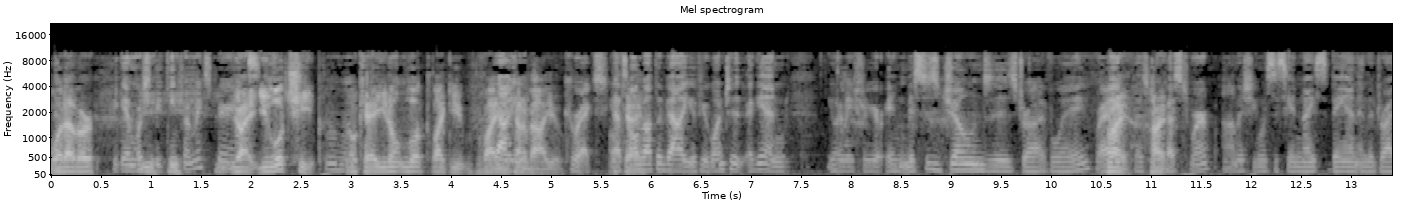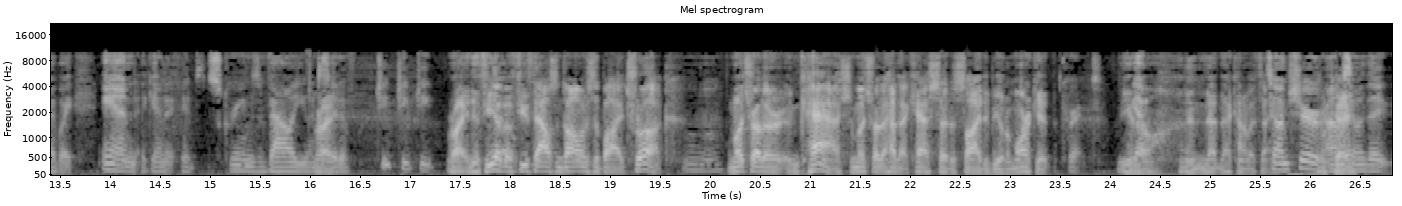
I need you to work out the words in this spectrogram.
whatever. Again, we're speaking you- from experience. Right. You look cheap. Mm-hmm. Okay. You don't look like you provide any kind of value. Correct. That's Okay. all about the value. If you're going to again, you want to make sure you're in Mrs. Jones's driveway, right? Right, That's your right. customer, um, and she wants to see a nice van in the driveway. And again, it, it screams value instead Right. of cheap, cheap, cheap. Right, and if you have a few thousand dollars to buy a truck, Mm-hmm. I'd much rather in cash, I'd much rather have that cash set aside to be able to market. Correct. You Yep. know, and that, that kind of a thing. So I'm sure um, Okay? some of the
